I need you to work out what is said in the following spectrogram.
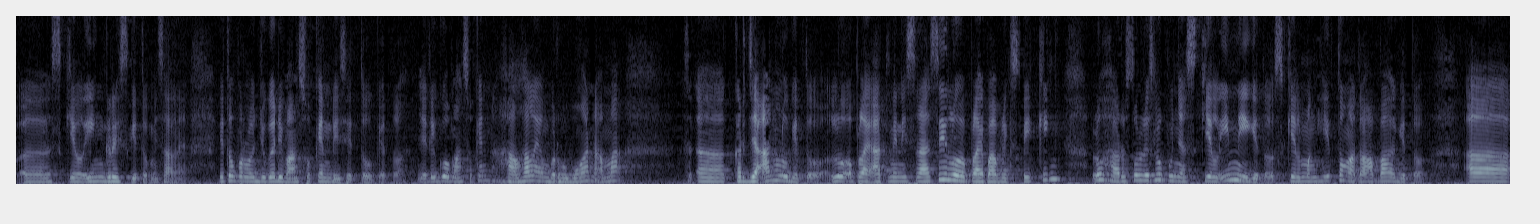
eh, skill Inggris gitu misalnya. Itu perlu juga dimasukin di situ gitu. Jadi gue masukin hal-hal yang berhubungan sama eh, kerjaan lu gitu. Lu apply administrasi, lu apply public speaking, lu harus tulis lu punya skill ini gitu, skill menghitung atau apa gitu. Eh,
